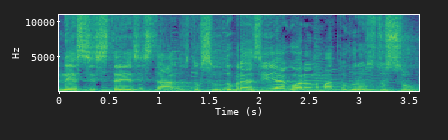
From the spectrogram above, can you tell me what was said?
nesses três estados do sul do Brasil e agora no Mato Grosso do Sul.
